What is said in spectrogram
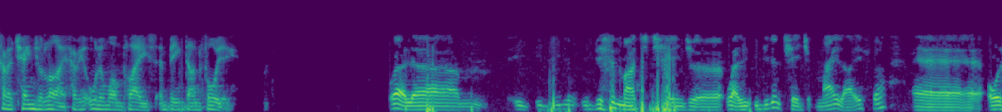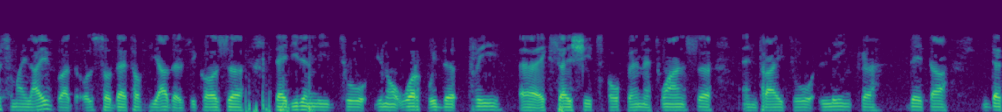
kind of change your life, having it all in one place and being done for you? Well, um, it, it, didn't, it didn't much change. Uh, well, it didn't change my life, uh, also my life, but also that of the others, because uh, they didn't need to, you know, work with the three uh, Excel sheets open at once uh, and try to link uh, data that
